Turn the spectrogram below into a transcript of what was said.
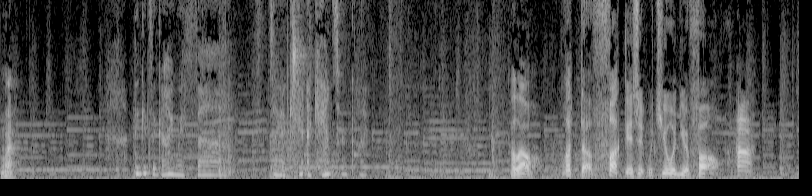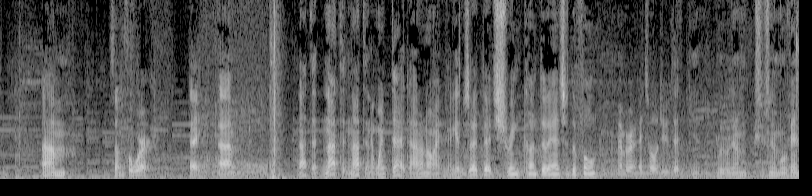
What? I think it's a guy with, uh, it's like a, can- a cancer guy. Hello. What the fuck is it with you and your phone, huh? Um, something for work. Hey, um, nothing, nothing, nothing. It went dead. I don't know. I, I guess. Was that that shrink cunt that answered the phone? Remember, I told you that you know, we were gonna. She was gonna move in.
